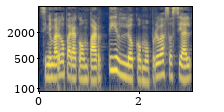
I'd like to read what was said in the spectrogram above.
Sin embargo, para compartirlo como prueba social,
